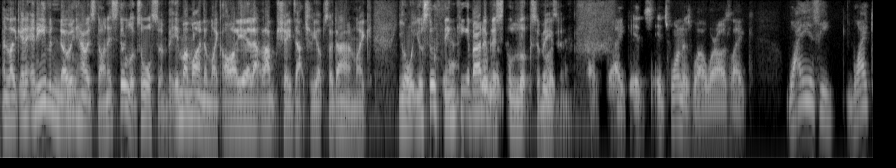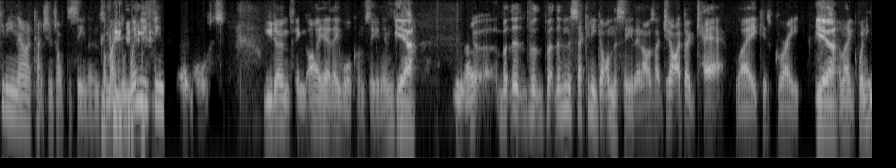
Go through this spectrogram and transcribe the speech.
and like and, and even Mm. knowing how it's done, it still looks awesome. But in my mind, I'm like, oh yeah, that lampshade's actually upside down. Like you're you're still thinking about it, but it still looks amazing. Like it's it's one as well where I was like, why is he? Why can he now attach himself to ceilings? I'm like, when you think werewolves, you don't think, oh yeah, they walk on ceilings. Yeah, You know, uh, but the but, but then the second he got on the ceiling, I was like, do you know, what? I don't care. Like it's great. Yeah. And like when he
